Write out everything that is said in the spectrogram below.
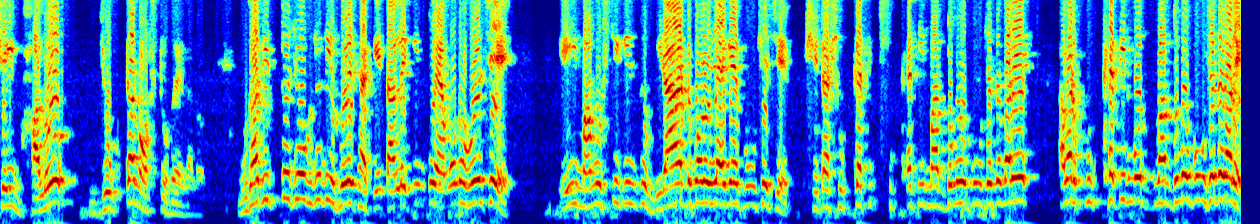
সেই ভালো যোগটা নষ্ট হয়ে গেল। বুধাদিত্য যোগ যদি হয়ে থাকে, তাহলে কিন্তু এমনও হয়েছে, এই মানুষটি কিন্তু বিরাট বড় জায়গায় পৌঁছেছে, সেটা সুখ্যাতি, সুখ্যাতির মাধ্যমেও পৌঁছাতে পারে, আবার কুখ্যাতির মাধ্যমেও পৌঁছাতে পারে।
